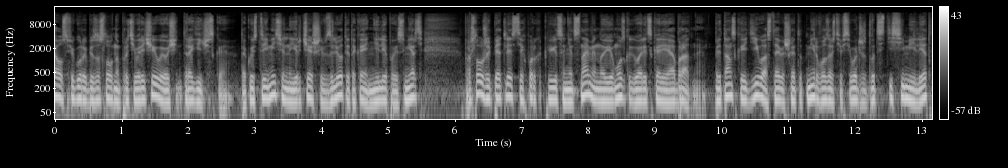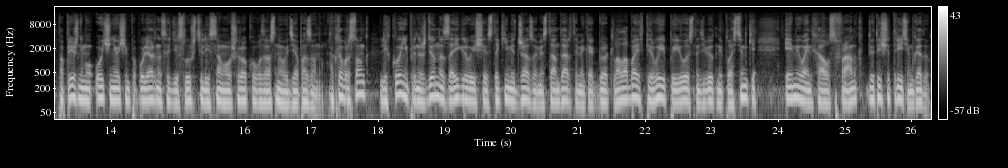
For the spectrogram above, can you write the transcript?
Уайнхаус фигура, безусловно, противоречивая и очень трагическая. Такой стремительный, ярчайший взлет и такая нелепая смерть. Прошло уже пять лет с тех пор, как певица нет с нами, но ее музыка говорит скорее обратное. Британская дива, оставившая этот мир в возрасте всего лишь 27 лет, по-прежнему очень и очень популярна среди слушателей самого широкого возрастного диапазона. October Song, легко и непринужденно заигрывающая с такими джазовыми стандартами, как Bird Lullaby, впервые появилась на дебютной пластинке Эми Уайнхаус Франк в 2003 году.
